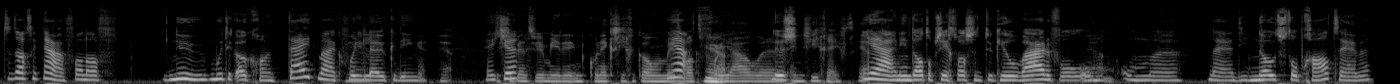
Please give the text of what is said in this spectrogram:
Toen dacht ik, nou, vanaf nu moet ik ook gewoon tijd maken voor die leuke dingen. Ja. Weet dus je? je bent weer meer in connectie gekomen met Ja. wat voor Ja. jou eh, Dus- energie geeft. Ja. Ja. en in dat opzicht was het natuurlijk heel waardevol om, Ja. om eh, nou ja, die noodstop gehad te hebben.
